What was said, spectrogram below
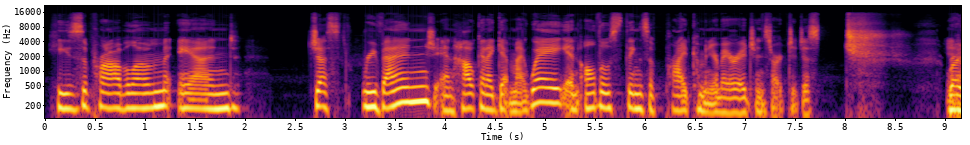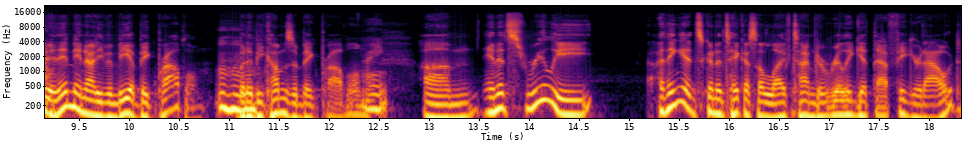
he's the problem and just revenge and how can I get my way and all those things of pride come in your marriage and start to just right. know, And it may not even be a big problem, but it becomes a big problem. right. Um, and it's really, I think it's going to take us a lifetime to really get that figured out,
